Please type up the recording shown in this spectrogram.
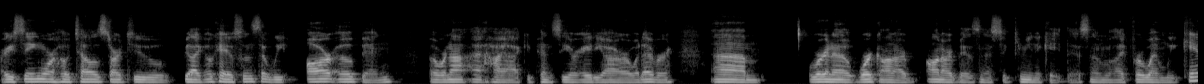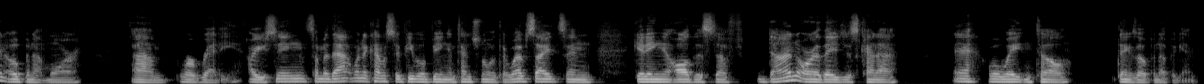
Are you seeing more hotels start to be like, okay, since that we are open, but we're not at high occupancy or ADR or whatever, um, we're gonna work on our on our business to communicate this, and like for when we can open up more, um, we're ready. Are you seeing some of that when it comes to people being intentional with their websites and getting all this stuff done, or are they just kind of, eh, we'll wait until things open up again?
